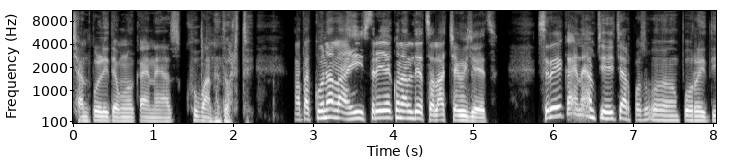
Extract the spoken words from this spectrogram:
छान पडली त्यामुळं काय नाही आज खूप आनंद वाटतोय आता कुणाला ही श्रेय कुणाला द्यायचं चला आजच्या विजयाचं श्रेय काय नाही आमचे हे चार पाच अं, पोरं आहे ती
